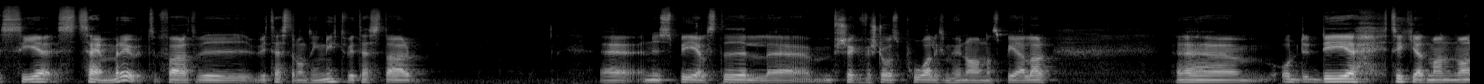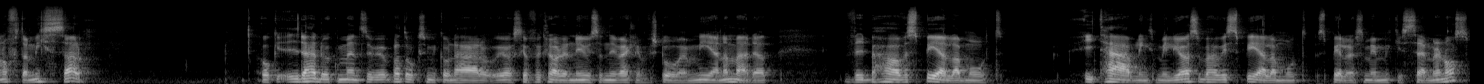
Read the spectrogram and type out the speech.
se sämre ut för att vi, vi testar någonting nytt. Vi testar eh, ny spelstil, eh, försöker förstå oss på liksom hur någon annan spelar. Eh, och det, det, tycker jag att man, man ofta missar. Och i det här dokumentet, så vi pratar också mycket om det här och jag ska förklara det nu så att ni verkligen förstår vad jag menar med det. Att vi behöver spela mot i tävlingsmiljö så behöver vi spela mot spelare som är mycket sämre än oss.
